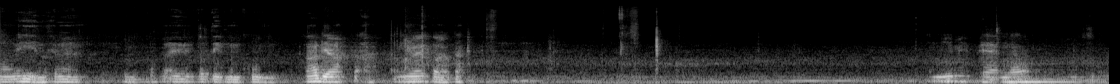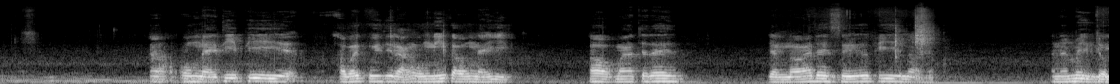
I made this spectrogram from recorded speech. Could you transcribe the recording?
มองไม่เห็นใช่ไหมไอ้ปฏิกมันขุ่นเอาเดี๋ยวอะอันนี้ไว้ก่อนนะอันนี้ไม่แพงแล้วเอาองค์ไหนที่พี่เอาไว้คุยทีหลังองค์นี้กับองค์ไหนอีก เอาออกมาจะได้อย่างน้อยได้ซื้อพี่หน่อย อันนั้นไม่จบ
